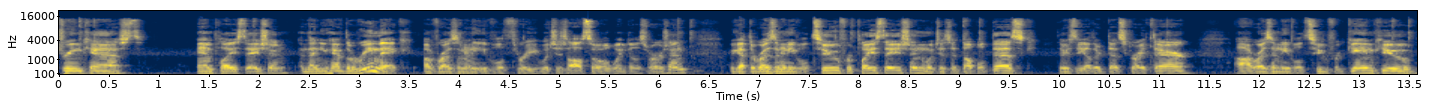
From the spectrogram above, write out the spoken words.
Dreamcast, and PlayStation. And then you have the remake of Resident Evil 3, which is also a Windows version. We got the Resident Evil 2 for PlayStation, which is a double disc. There's the other disc right there. Uh, Resident Evil 2 for GameCube.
